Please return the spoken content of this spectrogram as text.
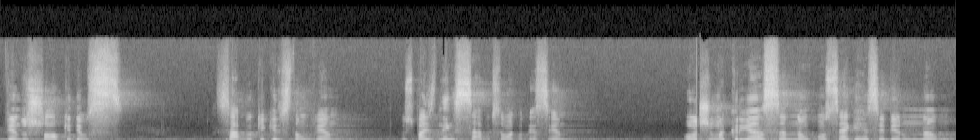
vendo só o que Deus sabe o que, que eles estão vendo, os pais nem sabem o que está acontecendo. Hoje uma criança não consegue receber um não.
